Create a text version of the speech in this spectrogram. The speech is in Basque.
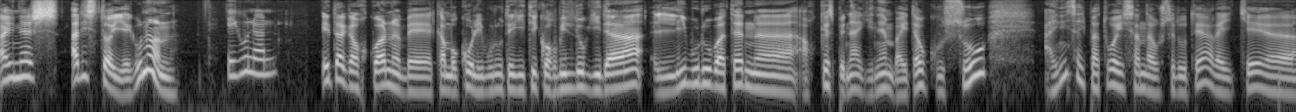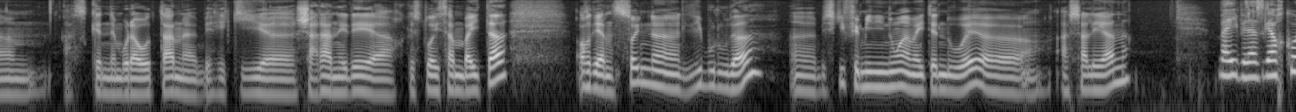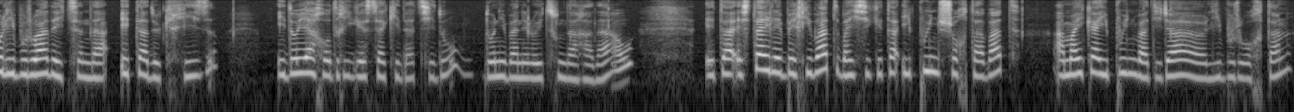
Aines Aristoi, egunon? Egunon. Eta gaurkoan, be, kanboko liburutegitik horbildu gira, liburu baten uh, aurkezpena eginen baita ukuzu. Hainiz aipatua izan da uste dute, araike uh, azken denboraotan berriki uh, saran ere aurkeztua izan baita. Ordean, zoin uh, liburu da, uh, bizki femininoa emaiten du, uh, asalean? Bai, beraz gaurko liburua deitzen da Eta de Kriz. Idoia Rodriguezak idatzi du, doni banelo itzundarra da hau. Eta ez da ele berri bat, baizik eta ipuin sorta bat, amaika ipuin bat dira uh, liburu hortan.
